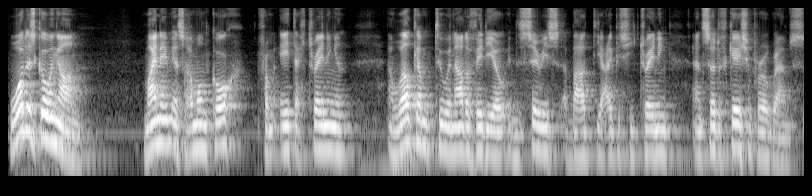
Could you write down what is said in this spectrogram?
What is going on? My name is Ramon Koch from ATEC Trainingen and welcome to another video in the series about the IPC training and certification programs.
